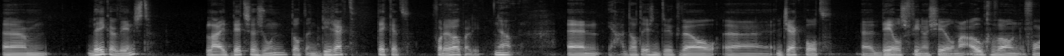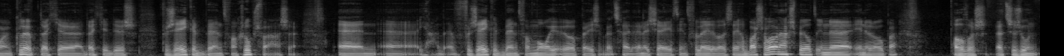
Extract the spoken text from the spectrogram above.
Um, bekerwinst leidt dit seizoen tot een direct ticket voor de Europa League. Ja. En ja, dat is natuurlijk wel uh, jackpot, uh, deels financieel, maar ook gewoon voor een club. Dat je, dat je dus verzekerd bent van groepsfase. En uh, ja, verzekerd bent van mooie Europese wedstrijden. NEC heeft in het verleden wel eens tegen Barcelona gespeeld in, in Europa. Overigens, het seizoen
